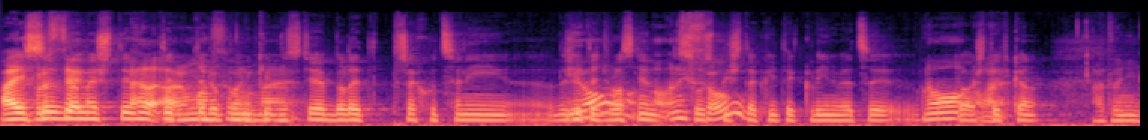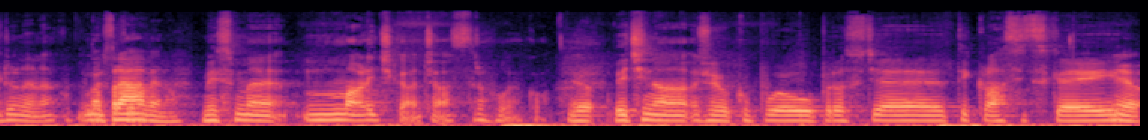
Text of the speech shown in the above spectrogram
A jestli prostě, vemeš ty, hele, ty, ty doplňky, ne... prostě byly přechucený, že jo, teď vlastně jsou, jsou spíš takový ty clean věci, no, jako až ale, teďka... A to nikdo nenakupuje. No právě, no. My jsme maličká část trhu, jako. Jo. Většina, že jo, kupujou prostě ty klasické, jo.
